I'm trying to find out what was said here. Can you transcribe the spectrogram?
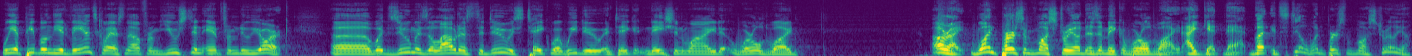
We have people in the advanced class now from Houston and from New York. Uh, what Zoom has allowed us to do is take what we do and take it nationwide, worldwide. All right, one person from Australia doesn't make it worldwide. I get that. But it's still one person from Australia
